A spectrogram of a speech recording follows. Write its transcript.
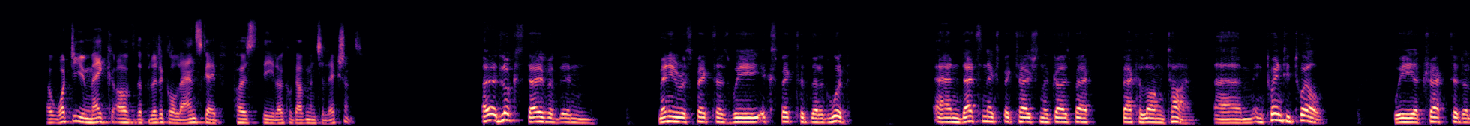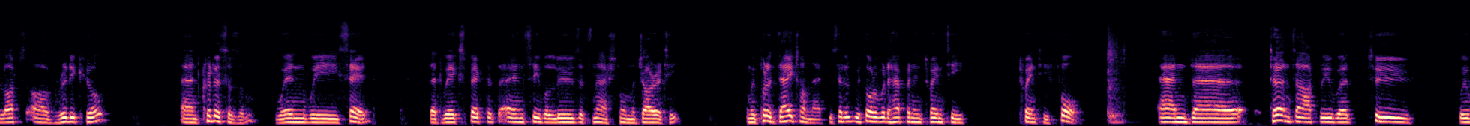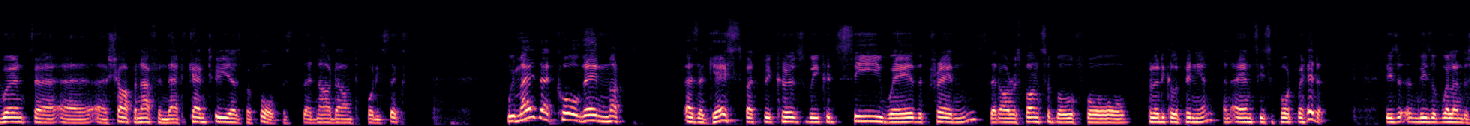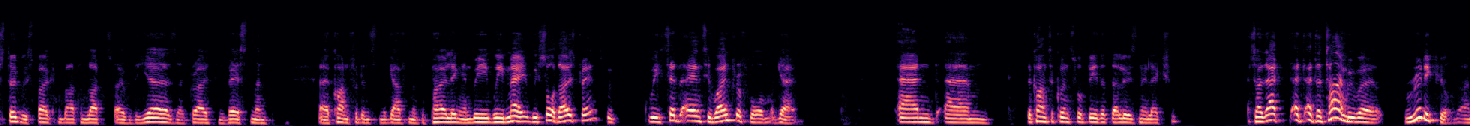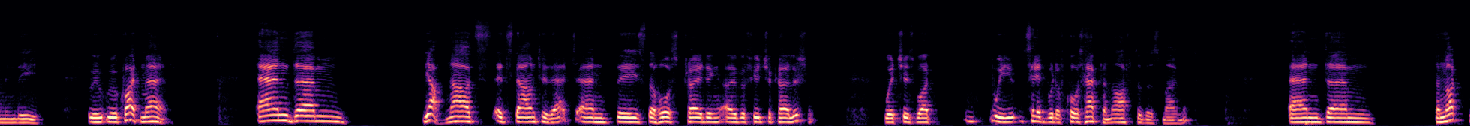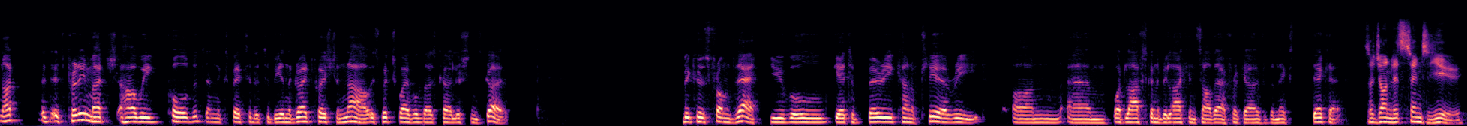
Uh, what do you make of the political landscape post the local government elections? Uh, it looks, David, in many respects as we expected that it would. And that's an expectation that goes back back a long time. Um, in 2012, we attracted a lot of ridicule and criticism when we said that we expect that the ANC will lose its national majority. And we put a date on that. We said we thought it would happen in 2024. And uh, turns out we were too, we weren't uh, uh, uh sharp enough in that. It came two years before, because they're now down to 46. We made that call then not as a guess, but because we could see where the trends that are responsible for political opinion and ANC support were headed. These are, these are well understood. We've spoken about them lots over the years: uh, growth, investment, uh, confidence in the government, the polling, and we we made we saw those trends. We we said the ANC won't reform again, and um, the consequence will be that they'll lose an election. So that at, at the time we were ridiculed. I mean, the we, we were quite mad. And um, yeah, now it's it's down to that, and there's the horse trading over future coalitions, which is what we said would, of course, happen after this moment. And um, so, not not it's pretty much how we called it and expected it to be. And the great question now is which way will those coalitions go? Because from that you will get a very kind of clear read on um, what life's going to be like in South Africa over the next decade. So, John, let's turn to you.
